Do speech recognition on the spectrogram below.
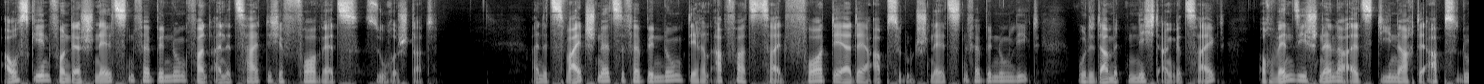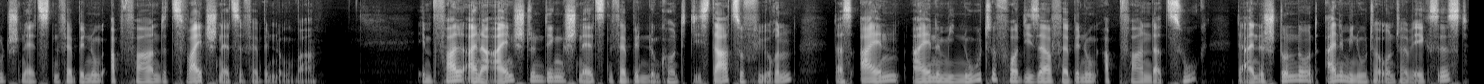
Ausgehend von der schnellsten Verbindung fand eine zeitliche Vorwärtssuche statt eine zweitschnellste Verbindung, deren Abfahrtszeit vor der der absolut schnellsten Verbindung liegt, wurde damit nicht angezeigt, auch wenn sie schneller als die nach der absolut schnellsten Verbindung abfahrende zweitschnellste Verbindung war. Im Fall einer einstündigen schnellsten Verbindung konnte dies dazu führen, dass ein eine Minute vor dieser Verbindung abfahrender Zug, der eine Stunde und eine Minute unterwegs ist,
